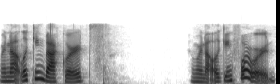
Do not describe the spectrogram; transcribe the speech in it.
we're not looking backwards and we're not looking forward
